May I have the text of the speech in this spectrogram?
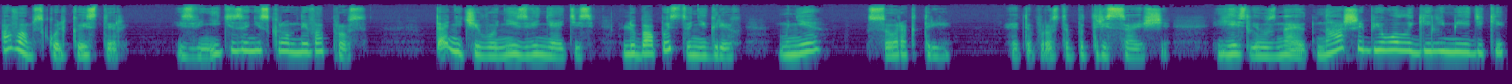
А вам сколько, Эстер? Извините за нескромный вопрос. Да ничего, не извиняйтесь. Любопытство не грех. Мне 43. Это просто потрясающе. Если узнают наши биологи или медики,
